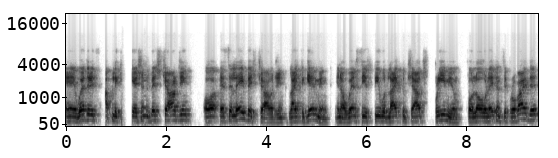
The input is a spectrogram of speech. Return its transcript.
uh, whether it's application-based charging or SLA-based charging, like gaming, you know, when CSP would like to charge premium for low latency provided,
